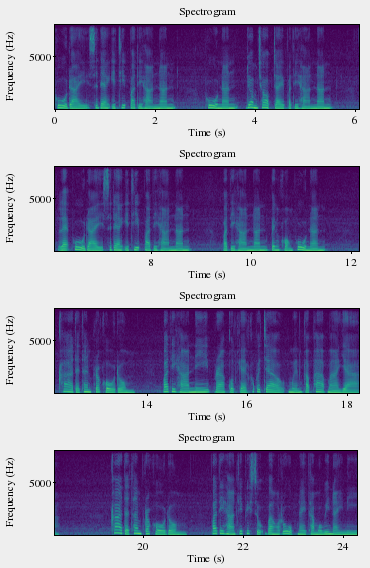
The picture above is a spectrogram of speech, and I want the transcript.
ผู้ใดแสดงอิทธิปฏิหารนั้น ผู้นั้นย่อมชอบใจปฏิหารนั้น และผู้ใดแสดงอิทธิปฏิหารนั้น ปฏิหารนั้นเป็นของผู้นั้น ข้าแต่ท่านพระโคดม ปฏิหารนี้ปรากฏแก่ข้าพเจ้าเหมือนกับภาพมายา ข้าแต่ท่านพระโคดม ปฏิหารที่ภิกษุบางรูปในธรรมวินัยนี้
